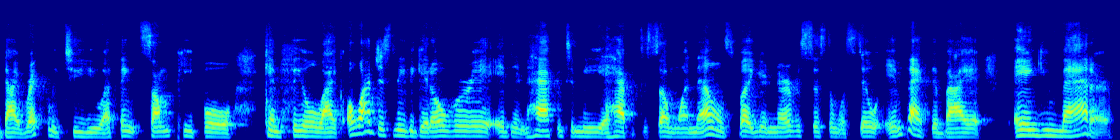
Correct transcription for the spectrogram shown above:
directly to you. I think some people can feel like, oh, I just need to get over it. It didn't happen to me. It happened to someone else, but your nervous system was still impacted by it and you matter.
